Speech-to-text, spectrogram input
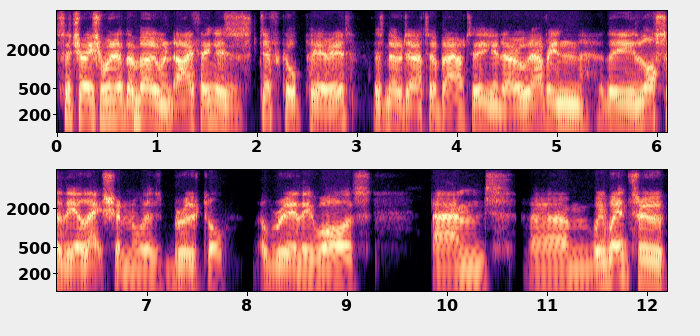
situation we're in at the moment, I think, is difficult period. There's no doubt about it. You know, having the loss of the election was brutal. It really was. And um, we went through,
